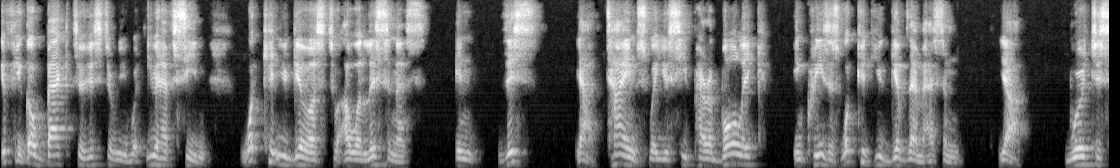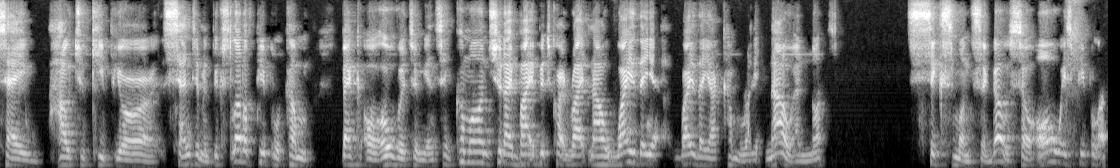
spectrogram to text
if you go back to history, what you have seen, what can you give us to our listeners in this yeah times where you see parabolic increases? What could you give them as an yeah word to say how to keep your sentiment? Because a lot of people come back or over to me and say, "Come on, should I buy Bitcoin right now? Why they why they are come right now and not six months ago?" So always people are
